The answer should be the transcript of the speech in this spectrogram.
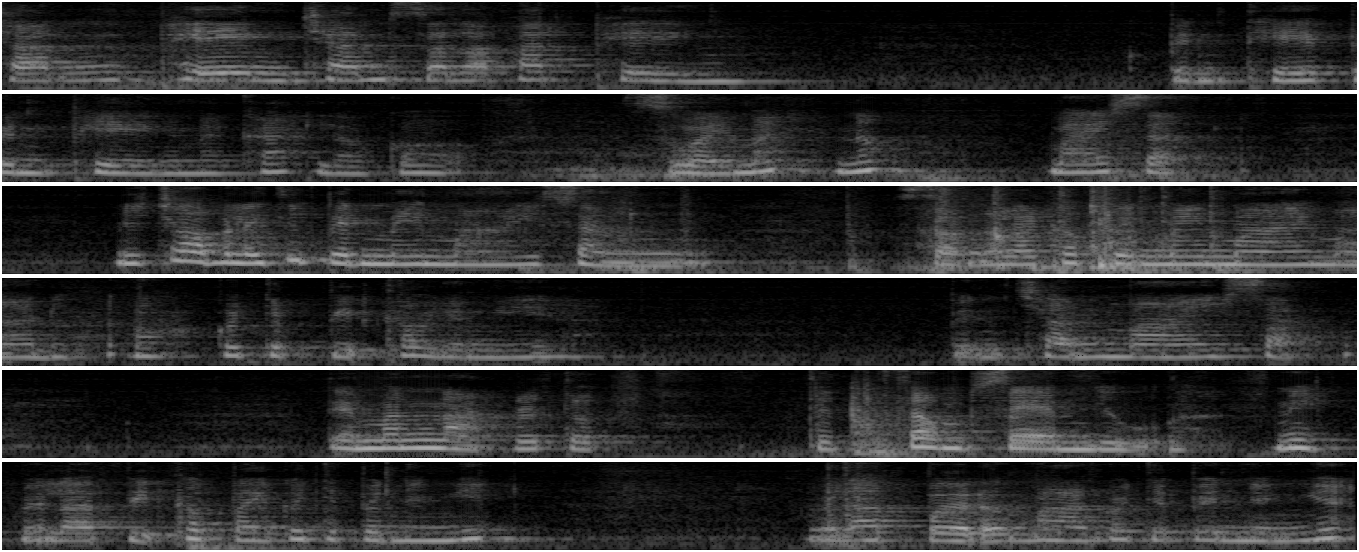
ชั้นเพลงชั้นสารพัดเพลง เป็นเทปเป็นเพลงนะคะแล้วก็สวยไหมเนาะไม้สักมีชอบอะไรที่เป็นไม้ไม้สั่งสั่งอะไรก็เป็นไม้ไม้มาดูอ๋อก็จะปิดเข้าอย่างนี้นะเป็นชั้นไม้สัก แต่มันหนักเลยตัวจะซ่อมแซมอยู่ นี่ เวลาปิดเข้าไปก็จะเป็นอย่างนี้ เวลาเปิดออกมาก็จะเป็นอย่างเงี้ย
